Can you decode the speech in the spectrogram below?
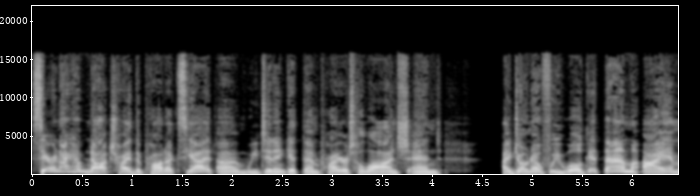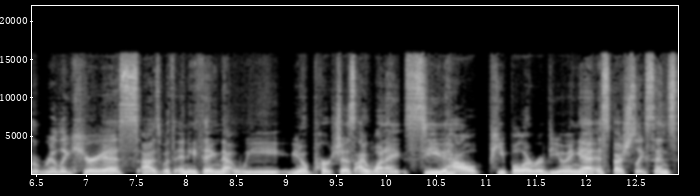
Sarah and I have not tried the products yet. Um, we didn't get them prior to launch, and I don't know if we will get them. I am really curious, as with anything that we you know purchase. I want to see how people are reviewing it, especially since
